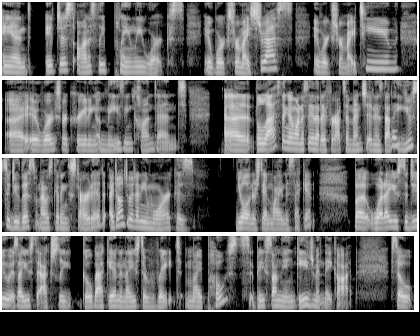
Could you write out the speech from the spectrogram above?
And it just honestly plainly works. It works for my stress. It works for my team. Uh, it works for creating amazing content. Uh, the last thing I want to say that I forgot to mention is that I used to do this when I was getting started. I don't do it anymore because you'll understand why in a second. But what I used to do is I used to actually go back in and I used to rate my posts based on the engagement they got. So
